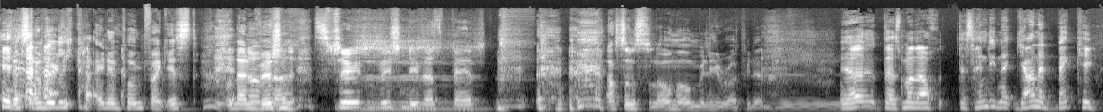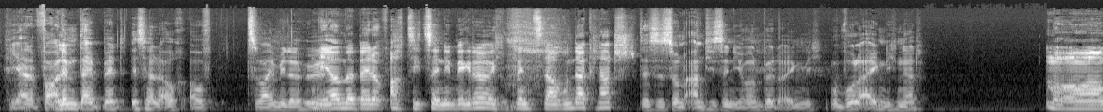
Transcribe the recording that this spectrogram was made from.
dass man wirklich keinen Punkt vergisst. Und dann Und wischen. dann Schön wischen übers Bett. Auch so ein Slow-Mo Milli-Rock wieder. Ja, dass man auch das Handy nicht, ja nicht wegkickt. Ja, vor allem dein Bett ist halt auch auf zwei Meter Höhe. Ja, mein Bett auf 80 cm, wenn es da runterklatscht. Das ist so ein Anti-Senioren-Bett eigentlich. Obwohl eigentlich nicht. Oh,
